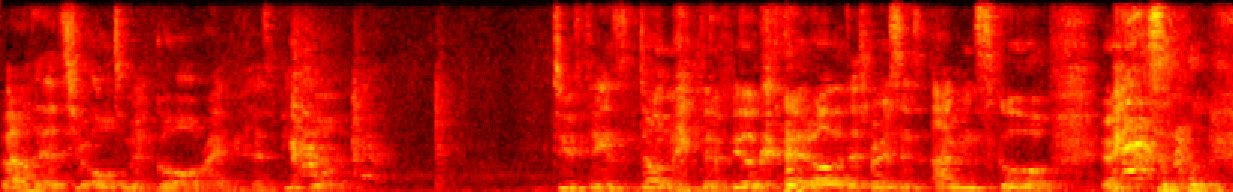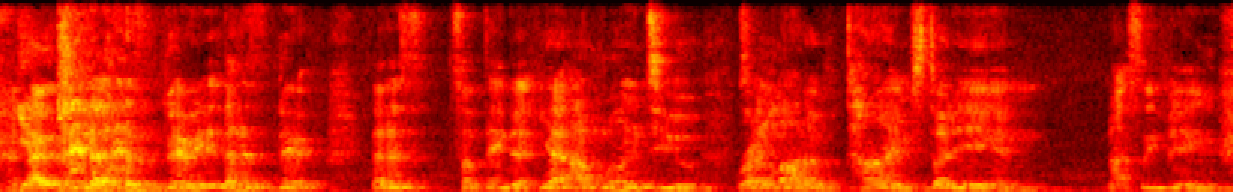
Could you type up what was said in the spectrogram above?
but I don't think that's your ultimate goal, right? Because people do things that don't make them feel good all the time. For instance, I'm in school. Right? So Yeah, I- that is very that is very that is something that yeah, I'm willing to spend a lot of time studying and not sleeping,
